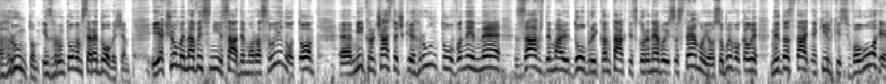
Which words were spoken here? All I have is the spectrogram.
ґрунтом, із ґрунтовим середовищем. І якщо ми навесні садимо рослину, то мікрочасточки ґрунту вони не завжди мають добрий контакт із кореневою системою, особливо коли недостатня кількість вологи.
